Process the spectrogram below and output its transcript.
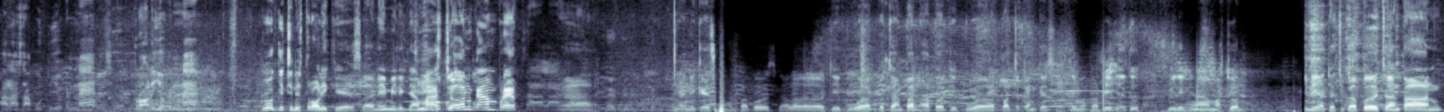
Alah sapudi yo kena, troli yo kena. Oh, ini jenis troli guys. Lah ini miliknya Mas John Kampret. Nah, nah ini guys sangat bagus kalau dibuat pejantan atau dibuat pacekan guys. Nah, Terima kasih yaitu miliknya Mas John. Ini ada juga pejantan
